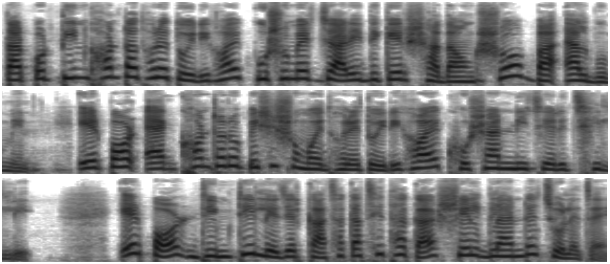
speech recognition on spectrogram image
তারপর তিন ঘণ্টা ধরে তৈরি হয় কুসুমের চারিদিকের সাদা অংশ বা অ্যালবুমিন। এরপর এক ঘন্টারও বেশি সময় ধরে তৈরি হয় খোসার নিচের ঝিল্লি। এরপর ডিমটি লেজের কাছাকাছি থাকা শেল গ্ল্যান্ডে চলে যায়।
